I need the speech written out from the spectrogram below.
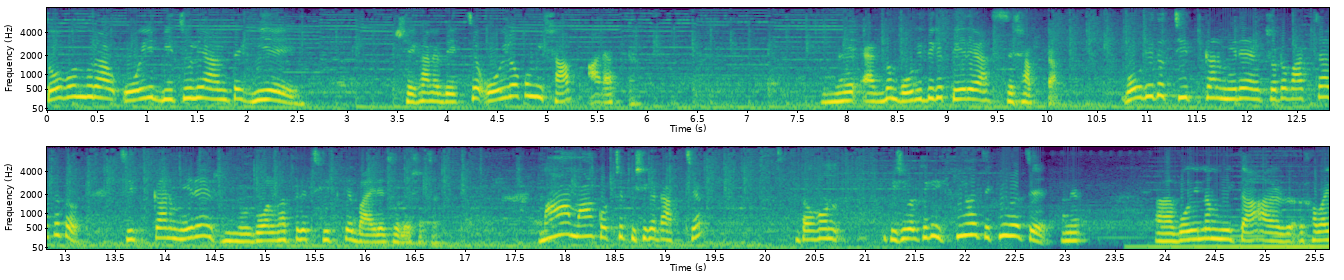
তো বন্ধুরা, ওই বিচুলি আনতে গিয়ে সেখানে দেখছে ওই রকমই সাপ আর একটা। মানে একদম বৌদির দিকে তেড়ে আসছে সাপটা। বৌদি তো চিৎকার মেরে, ছোট বাচ্চা আছে তো, চিৎকার মেরে গোয়ালঘর থেকে ছিটকে বাইরে চলে এসেছে। মা মা করছে, পিসিকে ডাকছে। তখন পিসি বলছে কি, কী হয়েছে কী হয়েছে? মানে বৌদির নাম মিতা আর সবাই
